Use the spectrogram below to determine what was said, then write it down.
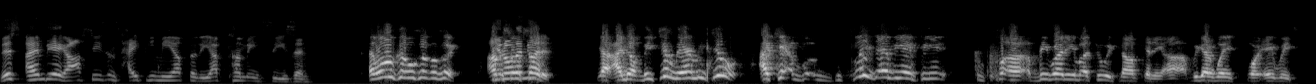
this NBA offseason's hyping me up for the upcoming season. And look, look, look, look, look. I'm you know so excited. I mean? Yeah, I know. Me too, man. Me too. I can't. Please, NBA, be uh, be ready in about two weeks. No, I'm kidding. Uh, we gotta wait for eight weeks.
